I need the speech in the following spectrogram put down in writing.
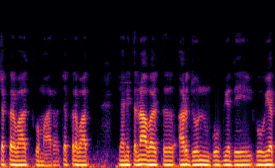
चक्रवात को मारा, चक्रवात यानी तृणावर्त अर्जुन गोव्यदे गोव्यक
